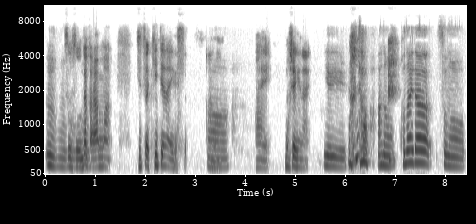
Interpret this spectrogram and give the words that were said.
うんうん。そうそう。だからあんま、実は聞いてないです。あのああ。はい。申し訳ない。いやいやいや、そう、あの、この間、その、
